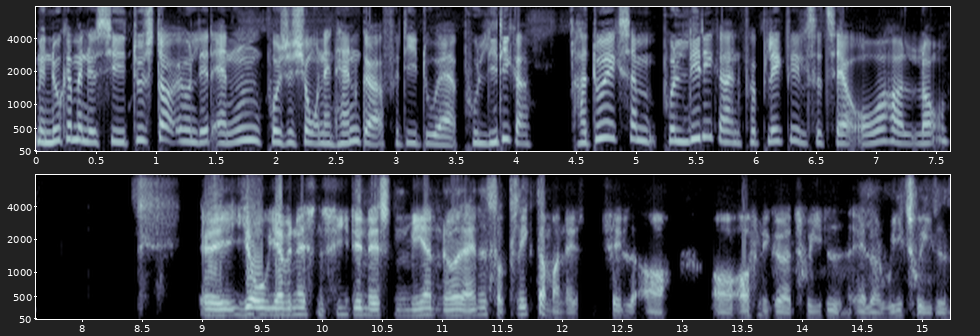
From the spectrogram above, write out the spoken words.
Men nu kan man jo sige, at du står jo en lidt anden position, end han gør, fordi du er politiker. Har du ikke som politiker en forpligtelse til at overholde loven? Øh, jo, jeg vil næsten sige, at det er næsten mere end noget andet forpligter mig næsten til at, at offentliggøre tweetet eller retweetet.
